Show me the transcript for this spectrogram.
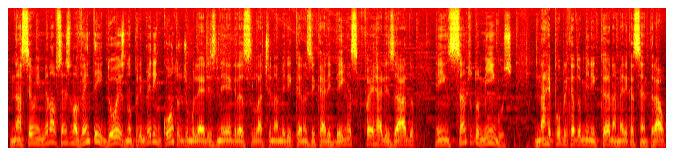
nasceu em 1992, no primeiro encontro de mulheres negras, latino-americanas e caribenhas, que foi realizado em Santo Domingos, na República Dominicana, América Central.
